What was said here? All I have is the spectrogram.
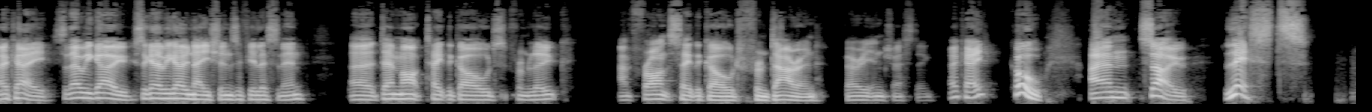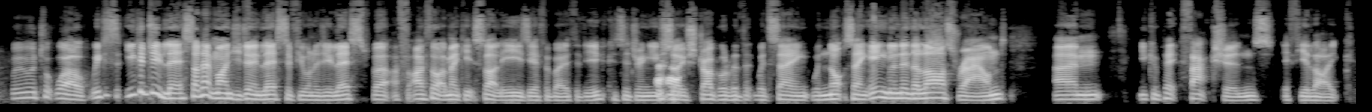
Okay. So there we go. So there we go, nations. If you're listening, uh, Denmark take the gold from Luke, and France take the gold from Darren. Very interesting. Okay. Cool. Um. So lists. We would talk. Well, we could, you could do lists. I don't mind you doing lists if you want to do lists, but I thought I'd make it slightly easier for both of you, considering you so struggled with with saying with not saying England in the last round. Um, you can pick factions if you like.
